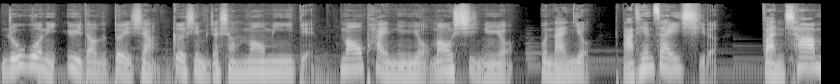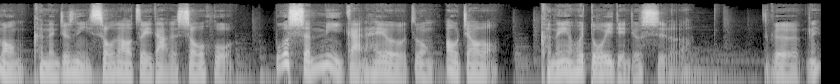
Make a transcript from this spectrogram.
如果你遇到的对象个性比较像猫咪一点，猫派女友、猫系女友或男友，哪天在一起了，反差萌可能就是你收到最大的收获。不过神秘感还有这种傲娇哦，可能也会多一点就是了。这个哎，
